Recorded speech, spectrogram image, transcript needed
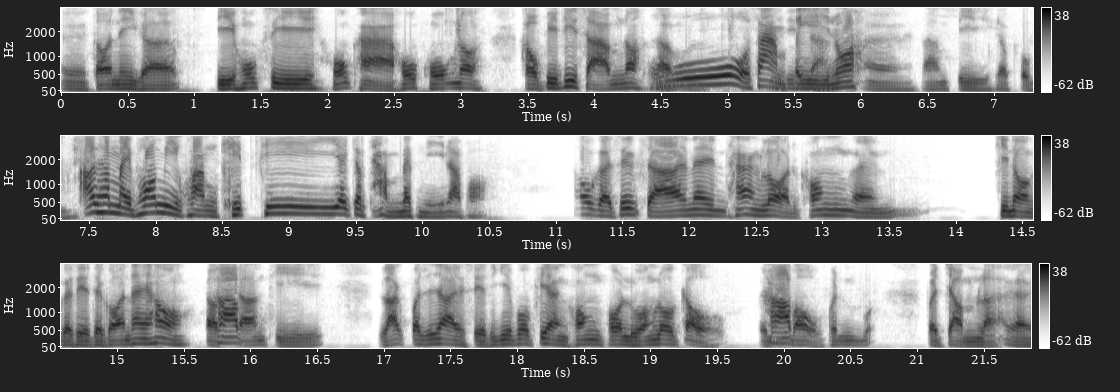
เออตอนนี้ก็ปีหกสี่หกห้าหกหกเนาะเข้าปีที่สามเนาะครับโอ้สามปีเนาะเออสามปีครับผม เอาทำไมพ่อมีความคิดที่อยากจะทำแบบนี้ล่ะพ่อ เขาก็ศึกษาในทางรอดของเอ่อพี่น้องเกษตรกรไทยเฮาครับครับตามที่หลักปรัชญาเศรษฐกิจพอเพียงของพ่อหลวงรอเก่าเป็นครับเบาเพิ่นประจำละเอ่อ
